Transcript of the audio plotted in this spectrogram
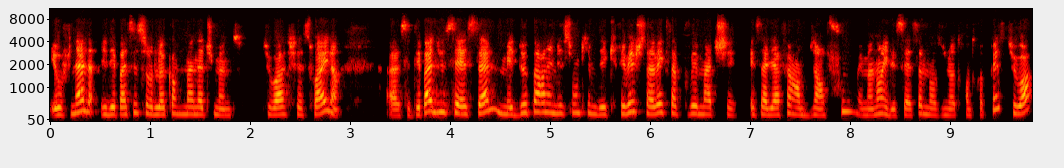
Et au final, il est passé sur le account management, tu vois, chez Swile. Euh, c'était pas du CSM, mais de par l'émission qu'il me décrivait, je savais que ça pouvait matcher. Et ça lui a fait un bien fou. Et maintenant, il est CSM dans une autre entreprise, tu vois.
